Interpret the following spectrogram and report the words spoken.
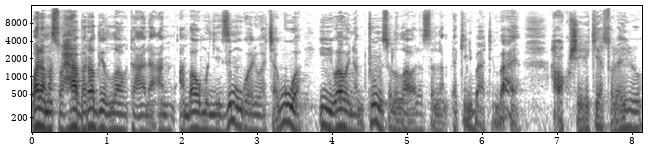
Wala masahaba radiallahu taala anhum ambao mwenyezi mungu aliwachagua ili wawe na mtume salllahu alehi wasallam. Lakini bahati mbaya hawakusherekea swala hilo.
